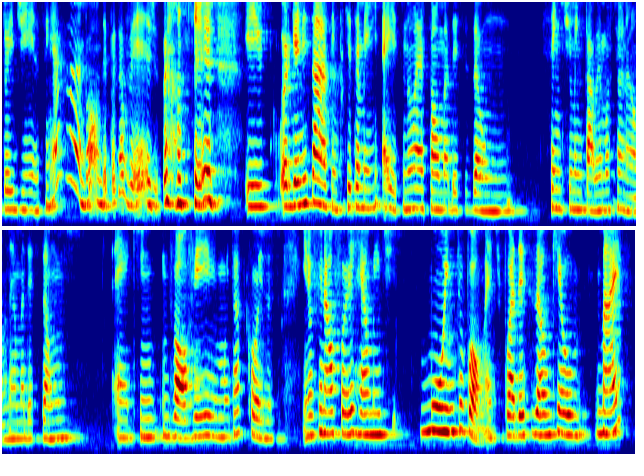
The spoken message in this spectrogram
doidinha assim, ah, bom, depois eu vejo, sei lá o quê. E organizar, assim, porque também é isso, não é só uma decisão sentimental, emocional, né? Uma decisão é, que envolve muitas coisas. E no final foi realmente muito bom. É tipo a decisão que eu mais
